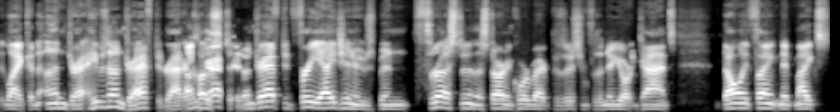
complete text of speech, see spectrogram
like an undrafted he was undrafted right or close to Undrafted. undrafted free agent who's been thrust into the starting quarterback position for the New York Giants. The only thing that makes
